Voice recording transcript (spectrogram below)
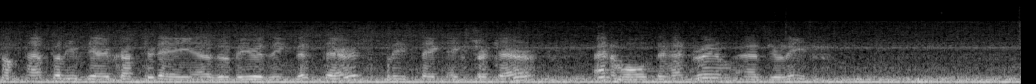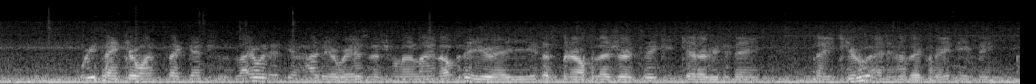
some time to leave the aircraft today as we'll be using the stairs. Please take extra care and hold the handrail as you leave. We thank you once again to fly with Etihad Airways National Airline of the UAE. It has been our pleasure taking care of you today. Thank you and have a great evening.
